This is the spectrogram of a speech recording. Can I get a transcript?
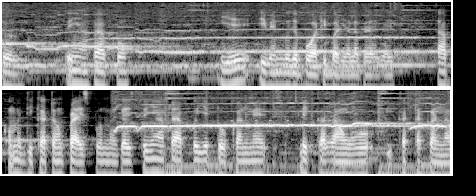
तो तो यहाँ पे आपको ये इवेंट मुझे बहुत ही बढ़िया लग रहा है गाइस तो आपको मैं दिखाता हूँ प्राइस पुल में गई तो यहाँ पे आपको ये टोकन में क्लिक कर रहा हूँ, वो इकट्ठा करना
